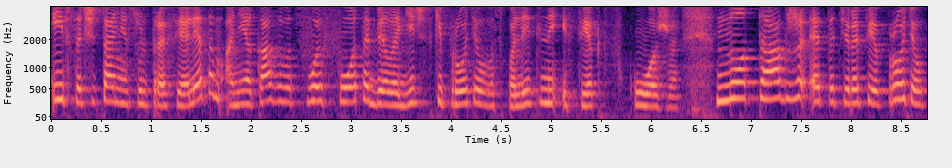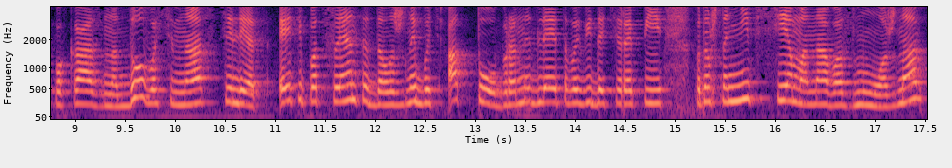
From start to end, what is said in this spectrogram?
И в сочетании с ультрафиолетом они оказывают свой фотобиологический противовоспалительный эффект в коже. Но также эта терапия противопоказана до 18 лет. Эти пациенты должны быть отобраны для этого вида терапии, потому что не всем она возможна.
